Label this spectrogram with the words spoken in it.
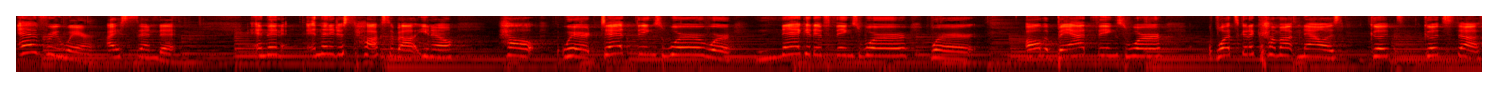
everywhere I send it. And then and then it just talks about, you know, how where dead things were, where negative things were, where all the bad things were, what's going to come up now is good good stuff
